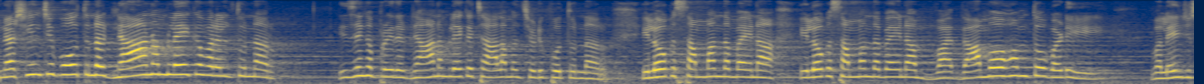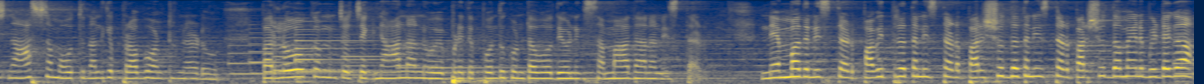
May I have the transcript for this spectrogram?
నశించిపోతున్నారు. జ్ఞానం లేక వారు వెళ్తున్నారు. నిజంగా ప్రియ జ్ఞానం లేక చాలామంది చెడిపోతున్నారు. ఈ లోక సంబంధమైన ఈ లోక సంబంధమైన వ్యామోహంతో పడి వాళ్ళు ఏం చేసి నాశనం అవుతుంది అందుకే ప్రభు అంటున్నాడు పరలోకం నుంచి వచ్చే జ్ఞానాన్ని నువ్వు ఎప్పుడైతే పొందుకుంటావో దేవునికి సమాధానాన్ని ఇస్తాడు. నెమ్మదినిస్తాడు పవిత్రతనిస్తాడు పరిశుద్ధతనిస్తాడు. పరిశుద్ధమైన బిడ్డగా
